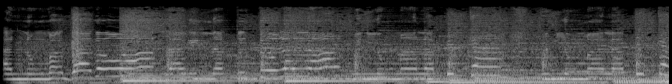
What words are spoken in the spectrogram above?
Anong magagawa? Laging natutulala Tuwing lumalapit ka Tuwing lumalapit ka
